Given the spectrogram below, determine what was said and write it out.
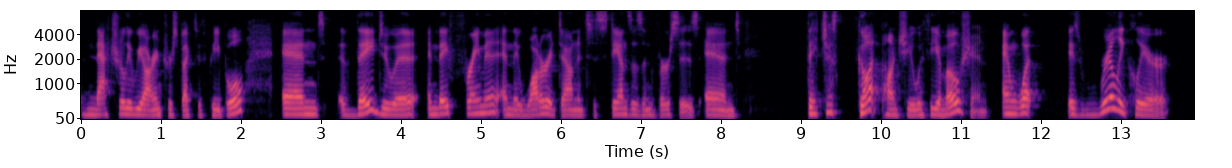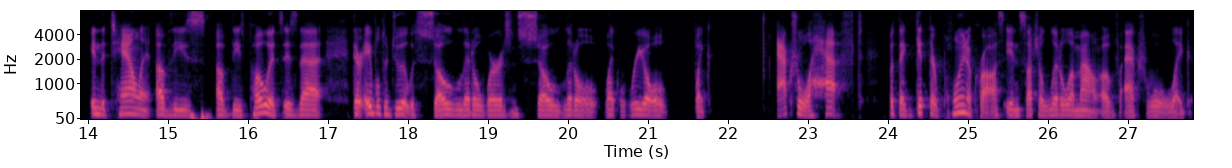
naturally we are introspective people and they do it and they frame it and they water it down into stanzas and verses and they just gut punch you with the emotion and what is really clear in the talent of these of these poets is that they're able to do it with so little words and so little like real like actual heft but they get their point across in such a little amount of actual like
